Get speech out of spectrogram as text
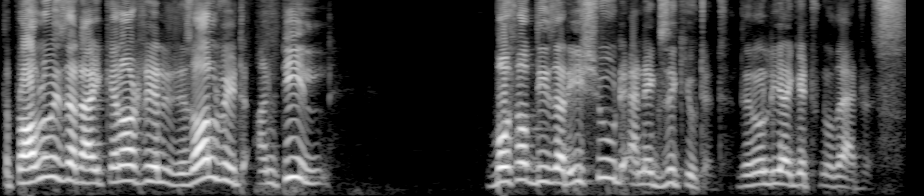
The problem is that I cannot really resolve it until both of these are issued and executed. Then only I get to know the address.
